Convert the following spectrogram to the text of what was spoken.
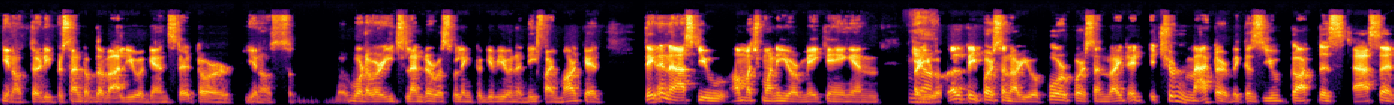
you know, thirty percent of the value against it, or you know, whatever each lender was willing to give you in a DeFi market. They didn't ask you how much money you're making and yeah. are you a wealthy person, are you a poor person, right? It, it shouldn't matter because you've got this asset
